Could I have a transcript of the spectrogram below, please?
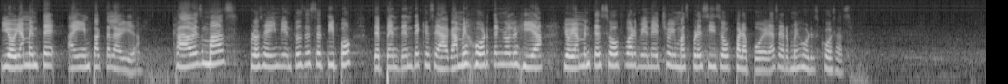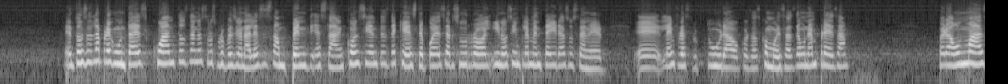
Y obviamente ahí impacta la vida. Cada vez más procedimientos de este tipo dependen de que se haga mejor tecnología y obviamente software bien hecho y más preciso para poder hacer mejores cosas. Entonces la pregunta es, ¿cuántos de nuestros profesionales están, conscientes de que este puede ser su rol y no simplemente ir a sostener eh, la infraestructura o cosas como esas de una empresa, pero aún más,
